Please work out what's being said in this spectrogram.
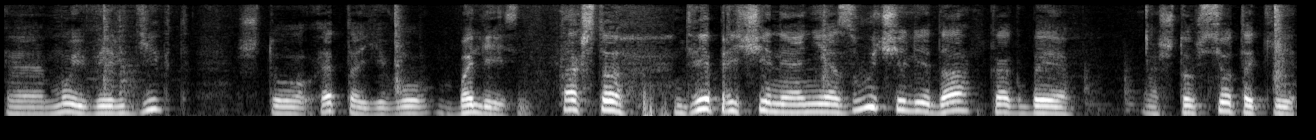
э, мой вердикт, что это его болезнь. Так что две причины они озвучили, да, как бы, что все-таки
